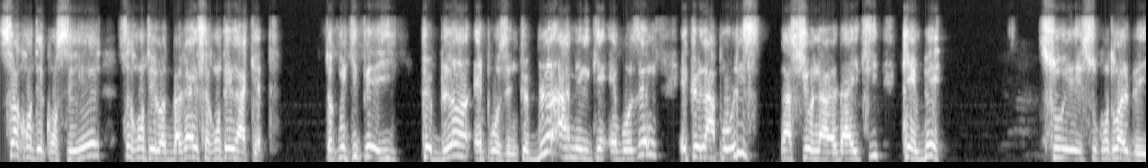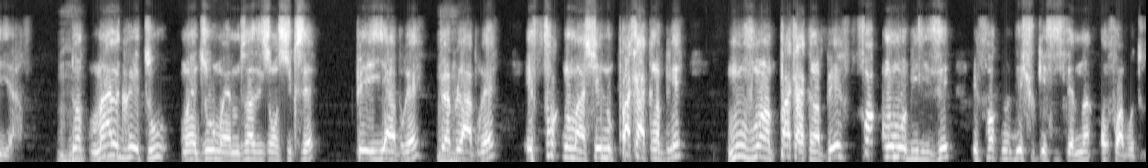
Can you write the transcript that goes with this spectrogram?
San konte konseye, san konte lot bagay, san konte raket. Tok men ki peyi, ke blan impozen, ke blan Ameriken impozen, e ke la polis nasyonal da Haiti kenbe sou, sou kontrol peyi ya. Mm -hmm. Dok malgre tou, mwen djou mwen msansi son suksè, peyi ya apre, pepl mhm. apre, e fok nou mache, nou pa kakampe, Mouvement pas qu'à camper, faut nous mobiliser et faut nous déchouquer système là, on fois pour tout.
